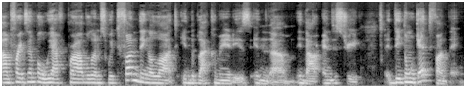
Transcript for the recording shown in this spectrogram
um, for example, we have problems with funding a lot in the Black communities in um, in our industry they don't get funding.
